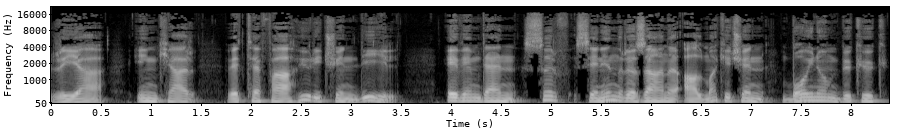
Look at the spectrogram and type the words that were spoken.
riya, inkar ve tefahür için değil, evimden sırf senin rızanı almak için boynum bükük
